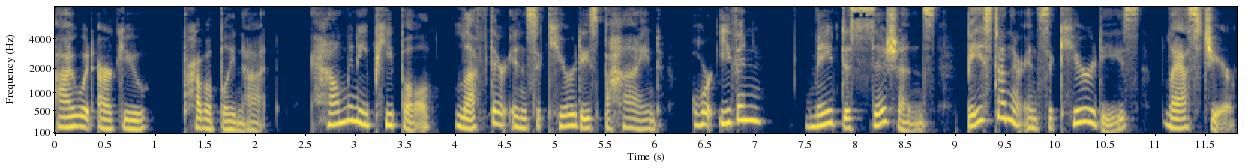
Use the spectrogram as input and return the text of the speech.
I would argue probably not. How many people left their insecurities behind or even made decisions based on their insecurities last year?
